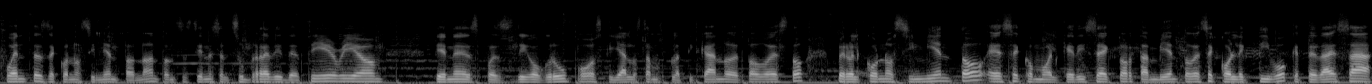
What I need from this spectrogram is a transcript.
fuentes de conocimiento, ¿no? Entonces tienes el subreddit de Ethereum, tienes, pues digo, grupos que ya lo estamos platicando de todo esto, pero el conocimiento, ese como el que dice Héctor también, todo ese colectivo que te da esa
